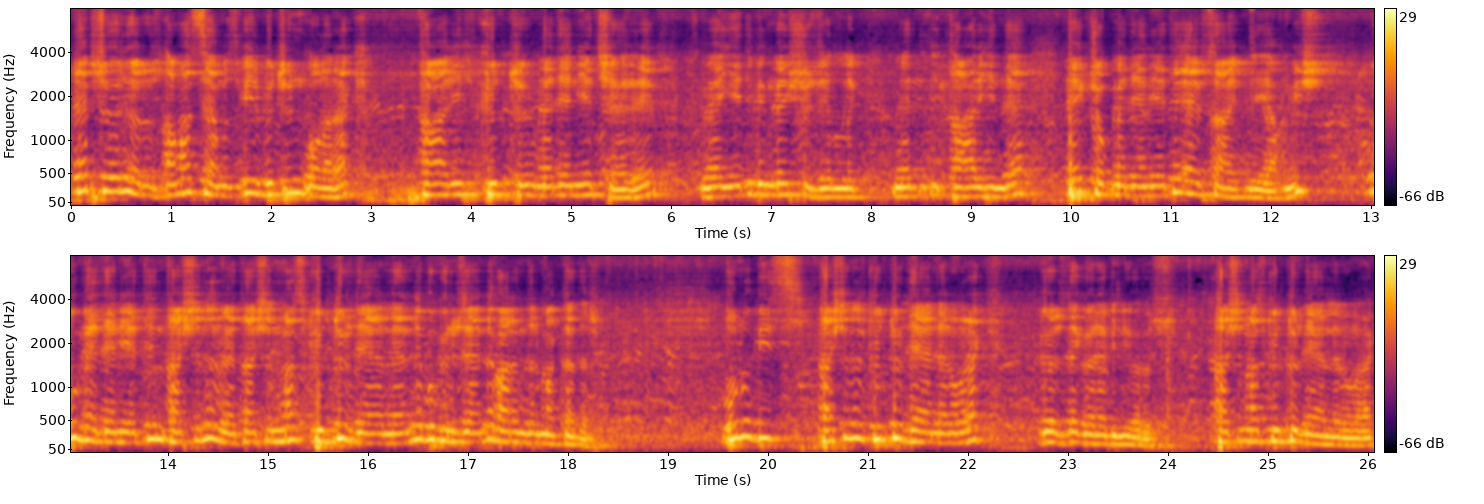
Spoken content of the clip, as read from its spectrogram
Hep söylüyoruz Amasya'mız bir bütün olarak tarih, kültür, medeniyet şehri ve 7500 yıllık tarihinde pek çok medeniyete ev sahipliği yapmış. Bu medeniyetin taşınır ve taşınmaz kültür değerlerini bugün üzerinde barındırmaktadır. Bunu biz taşınır kültür değerleri olarak gözle görebiliyoruz. Taşınmaz kültür değerleri olarak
